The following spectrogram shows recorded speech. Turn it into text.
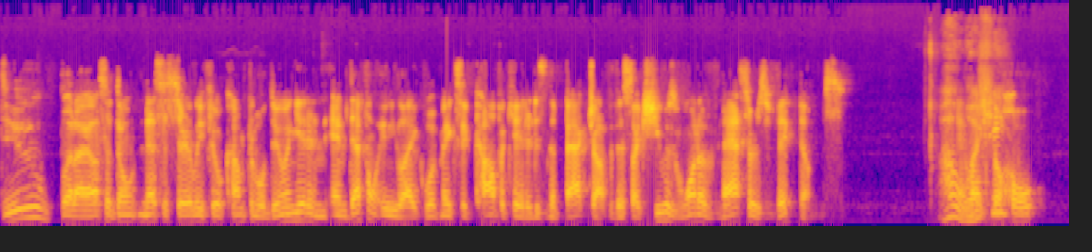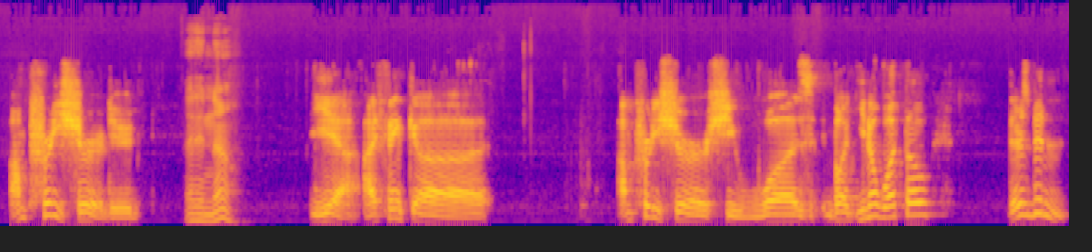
do, but I also don't necessarily feel comfortable doing it. And, and definitely, like, what makes it complicated is the backdrop of this. Like, she was one of Nassar's victims. Oh, and was like she? the whole, I'm pretty sure, dude. I didn't know. Yeah, I think uh, I'm pretty sure she was. But you know what though? There's been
